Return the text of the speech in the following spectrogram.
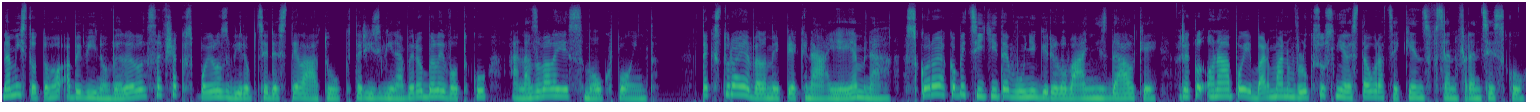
Namísto toho, aby víno vylil, se však spojil s výrobci destilátů, kteří z vína vyrobili vodku a nazvali ji Smoke Point Textura je velmi pěkná, je jemná. Skoro jako by cítíte vůni grilování z dálky, řekl o nápoji barman v luxusní restauraci Kins v San Francisku.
